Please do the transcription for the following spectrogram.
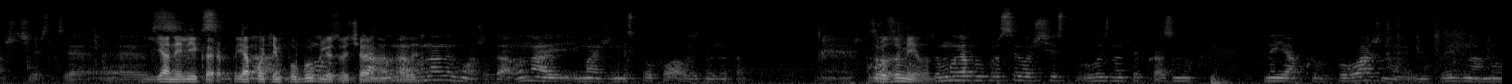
ваш честь. Е, е, Я не з- лікар, з- я потім погуглю, ну, звичайно, да, вона, але- вона не може, да. вона і майже не спілкувалась дуже так. Зрозуміло. Тому я би просив вас честь визнати вказану неявку поважною і відповідно ну,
